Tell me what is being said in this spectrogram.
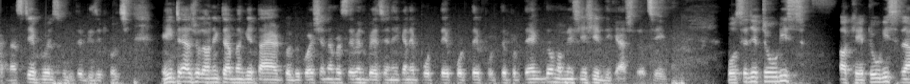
আপনার স্টেপ ওয়েলসগুলোতে ভিজিট করছে? এইটা আসলে অনেকটা আপনাকে টায়ার্ড করবে। কোয়েশ্চেন নাম্বার সেভেন পেয়েছেন, এখানে পড়তে পড়তে পড়তে পড়তে একদম আপনি শেষের দিকে আসতে হচ্ছে। বলছে যে ট্যুরিস্ট ওকে ট্যুরিস্টরা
